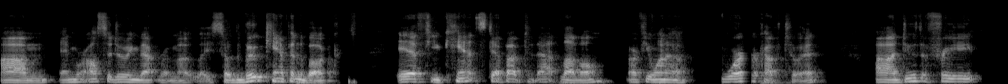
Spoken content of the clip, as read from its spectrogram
Um, and we're also doing that remotely. So the boot camp in the book if you can't step up to that level or if you want to work up to it, uh, do the free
